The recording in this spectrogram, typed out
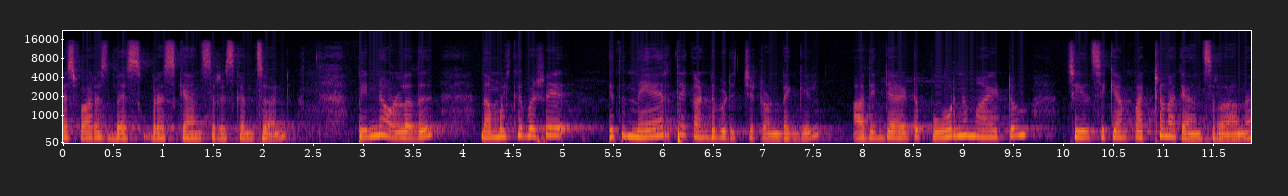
as far as best breast cancer is concerned പിന്നെ ഉള്ളത് നമ്മൾക്ക് പക്ഷേ ഇത് നേരത്തെ കണ്ടുപിടിച്ചിട്ടുണ്ടെങ്കിൽ അതിന്റെ ആയിട്ട് പൂർണമായിട്ടും ചികിത്സിക്കാൻ പറ്റണ ക്യാൻസറാണ്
